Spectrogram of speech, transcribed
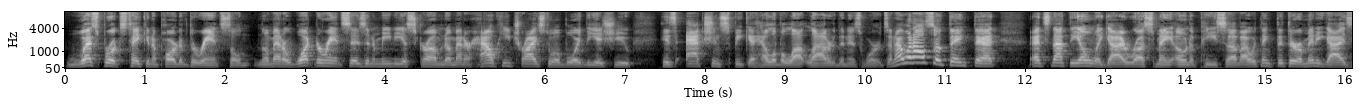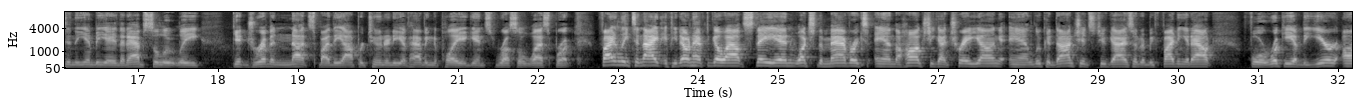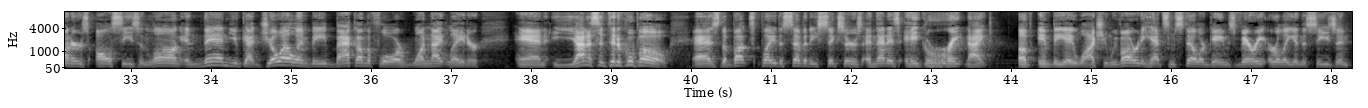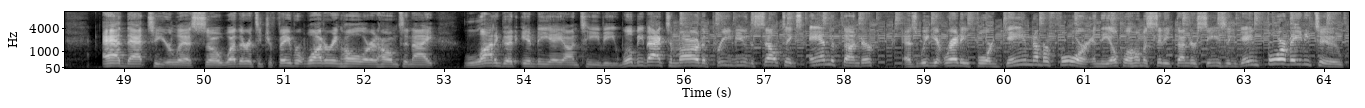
Westbrook's taken a part of Durant's soul. No matter what Durant says in a media scrum, no matter how he tries to avoid the issue, his actions speak a hell of a lot louder than his words. And I would also think that that's not the only guy Russ may own a piece of. I would think that there are many guys in the NBA that absolutely get driven nuts by the opportunity of having to play against Russell Westbrook. Finally, tonight, if you don't have to go out, stay in, watch the Mavericks and the Hawks. You got Trae Young and Luka Doncic, two guys that will be fighting it out for Rookie of the Year honors all season long. And then you've got Joel Embiid back on the floor one night later, and Giannis Antetokounmpo as the Bucks play the 76ers, and that is a great night of NBA watching. We've already had some stellar games very early in the season. Add that to your list. So whether it's at your favorite watering hole or at home tonight, a lot of good NBA on TV. We'll be back tomorrow to preview the Celtics and the Thunder as we get ready for game number four in the Oklahoma City Thunder season, game four of 82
